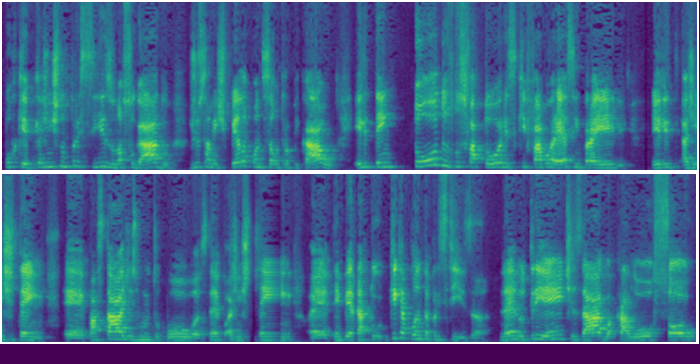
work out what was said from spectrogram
por quê? Porque a gente não precisa. O nosso gado, justamente pela condição tropical, ele tem todos os fatores que favorecem para ele. Ele, a gente tem é, pastagens muito boas, né? A gente tem é, temperatura. O que, que a planta precisa? Né? Nutrientes, água, calor, sol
